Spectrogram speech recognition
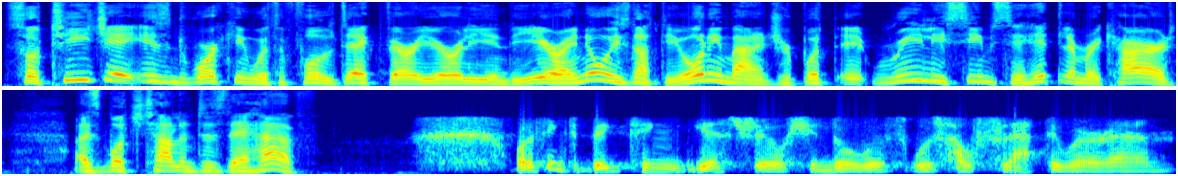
So TJ isn't working with a full deck very early in the year. I know he's not the only manager, but it really seems to hit Limerick hard as much talent as they have. Well, I think the big thing yesterday, Oisín, though, was, was how flat they were. Um,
